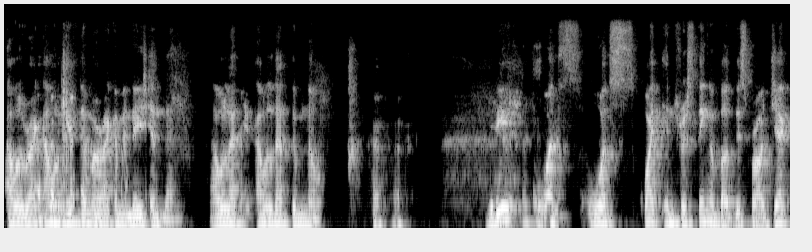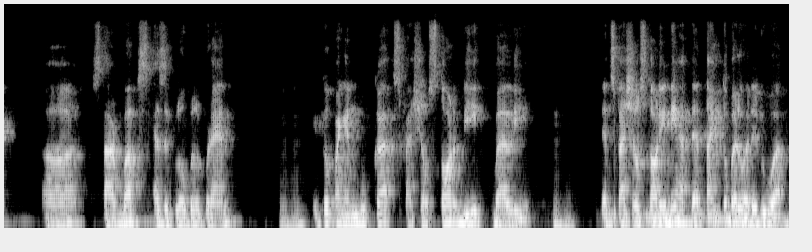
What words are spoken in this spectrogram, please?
I will rec- I will give them a recommendation then. I will let I will let them know. Jadi what's what's quite interesting about this project, uh, Starbucks as a global brand mm-hmm. itu pengen buka special store di Bali. Mm-hmm. Dan special store ini at that time tuh baru ada dua.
